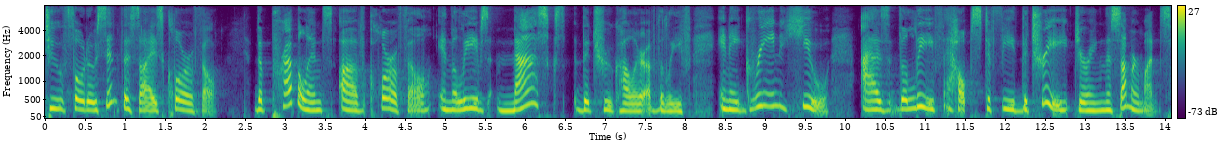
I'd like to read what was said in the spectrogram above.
to photosynthesize chlorophyll. The prevalence of chlorophyll in the leaves masks the true color of the leaf in a green hue as the leaf helps to feed the tree during the summer months.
